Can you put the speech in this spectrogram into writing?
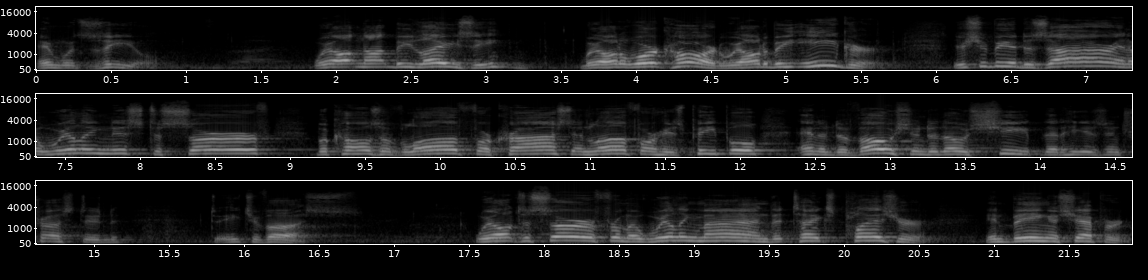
and with zeal. We ought not be lazy. We ought to work hard. We ought to be eager. There should be a desire and a willingness to serve because of love for Christ and love for his people and a devotion to those sheep that he has entrusted to each of us. We ought to serve from a willing mind that takes pleasure in being a shepherd.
